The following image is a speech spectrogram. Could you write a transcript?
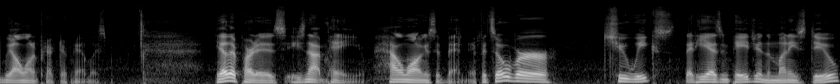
we all want to protect our families. The other part is he's not paying you. How long has it been? If it's over two weeks that he hasn't paid you and the money's due,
